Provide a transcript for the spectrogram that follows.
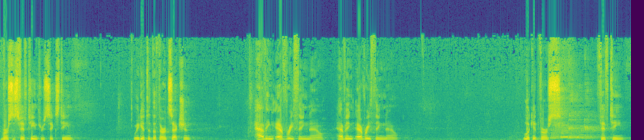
Verses 15 through 16, we get to the third section. Having everything now. Having everything now. Look at verse 15.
